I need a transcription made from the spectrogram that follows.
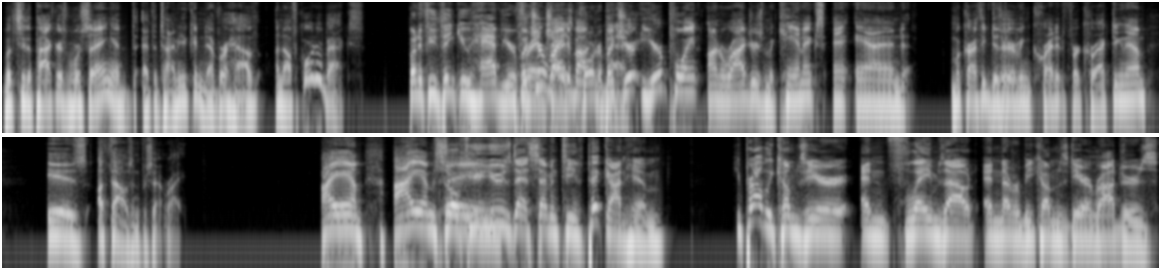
But see, the Packers were saying at, at the time you can never have enough quarterbacks. But if you think you have your But you're franchise right about. quarterback, But your your point on Rodgers' mechanics and, and McCarthy deserving credit for correcting them is a thousand percent right. I am. I am so saying. if you use that 17th pick on him, he probably comes here and flames out and never becomes the Aaron Rodgers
